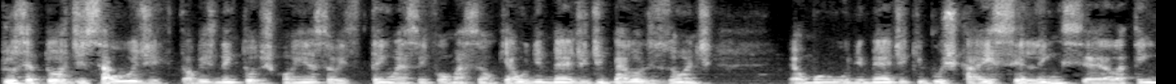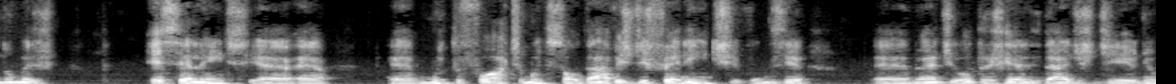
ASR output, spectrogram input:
do setor de saúde, que talvez nem todos conheçam e tenham essa informação, que é a Unimed de Belo Horizonte. É uma Unimed que busca a excelência, ela tem números excelentes, é, é, muito forte, muito saudáveis, diferente, vamos dizer, é, não é de outras realidades de, de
